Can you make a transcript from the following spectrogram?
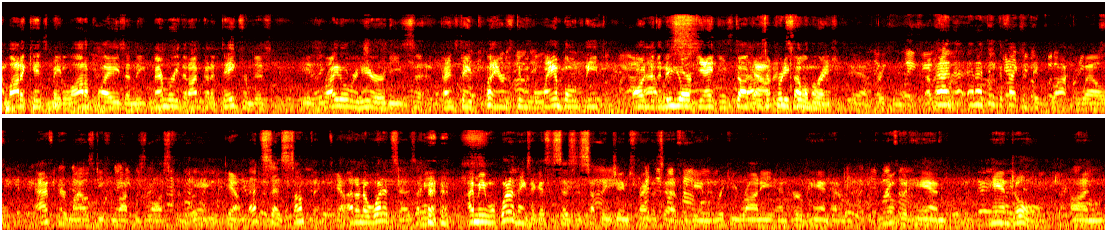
A lot of kids made a lot of plays, and the memory that I'm going to take from this is right over here. These uh, Penn State players doing the Lambeau leap onto That the New York Yankees dugout That was a pretty cool celebration. moment. Yeah, pretty cool. And I, and I think the fact that they blocked well after Miles Dieffenbach was lost for the game, Yeah. that says something. Yeah. I don't know what it says. I mean, I mean, one of the things I guess it says is something James Franklin said after the game that Ricky Rahne and Herb Hand had a real good hand handle on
